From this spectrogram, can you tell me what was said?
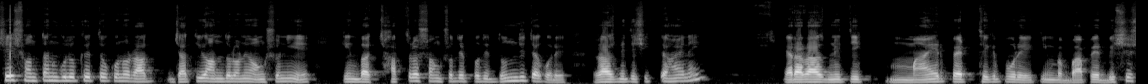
সেই সন্তানগুলোকে তো কোনো জাতীয় আন্দোলনে অংশ নিয়ে কিংবা ছাত্র সংসদের প্রতিদ্বন্দ্বিতা করে রাজনীতি শিখতে হয় নাই? এরা রাজনীতিক মায়ের পেট থেকে পড়ে কিংবা বাপের বিশেষ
